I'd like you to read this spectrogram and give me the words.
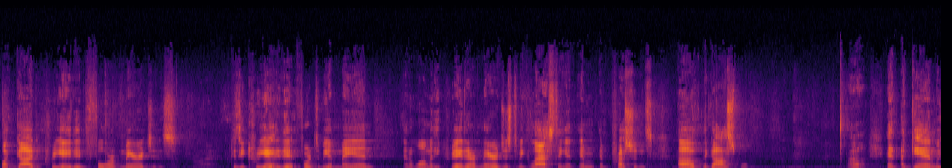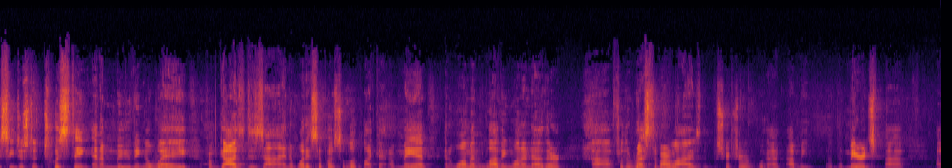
what God created for marriages. Because He created it for it to be a man and a woman. He created our marriages to be lasting and impressions of the gospel. Uh, and again, we see just a twisting and a moving away from God's design and what it's supposed to look like that. A man and a woman loving one another uh, for the rest of our lives. The scripture, uh, I mean, the marriage uh, uh,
